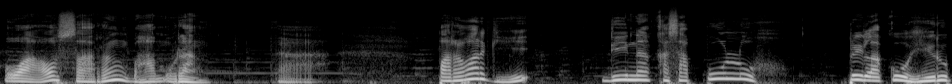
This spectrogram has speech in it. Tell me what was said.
Wow sareng Baham urang. Nah, para wargi Dina kasapul perilaku hirup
